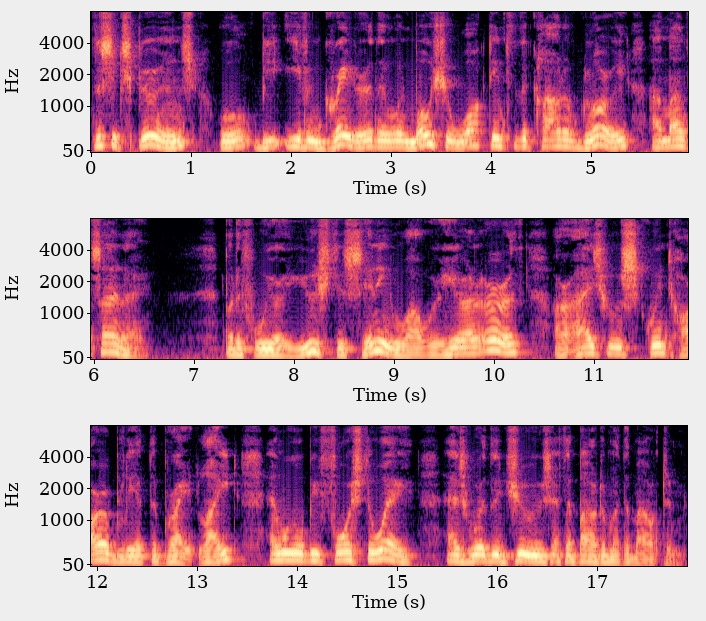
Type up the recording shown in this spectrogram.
This experience will be even greater than when Moshe walked into the cloud of glory on Mount Sinai. But if we are used to sinning while we're here on earth, our eyes will squint horribly at the bright light, and we will be forced away, as were the Jews at the bottom of the mountain.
